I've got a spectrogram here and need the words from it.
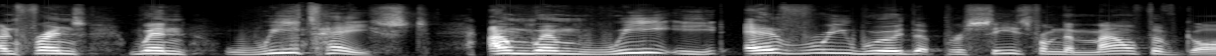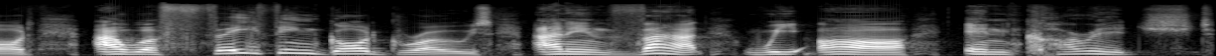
And friends, when we taste and when we eat every word that proceeds from the mouth of God, our faith in God grows, and in that we are encouraged.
